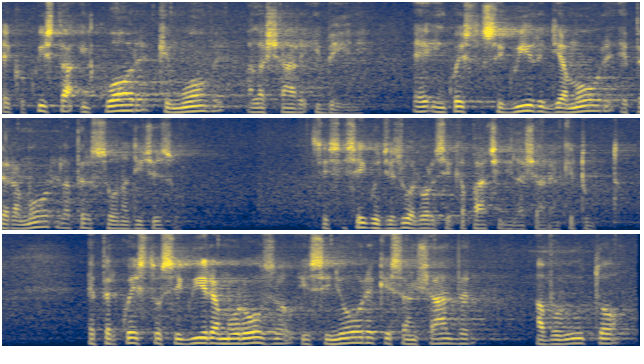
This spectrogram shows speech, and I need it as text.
Ecco, qui sta il cuore che muove a lasciare i beni. È in questo seguire di amore e per amore la persona di Gesù. Se si segue Gesù allora si è capaci di lasciare anche tutto. È per questo seguire amoroso il Signore che San Scialber ha voluto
